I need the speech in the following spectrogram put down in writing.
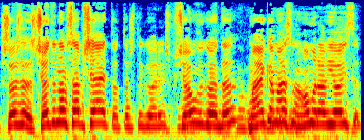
Что же, что это нам сообщает, то, то что ты говоришь? В чем да? Майка Машмалан, Омар Йосиф.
